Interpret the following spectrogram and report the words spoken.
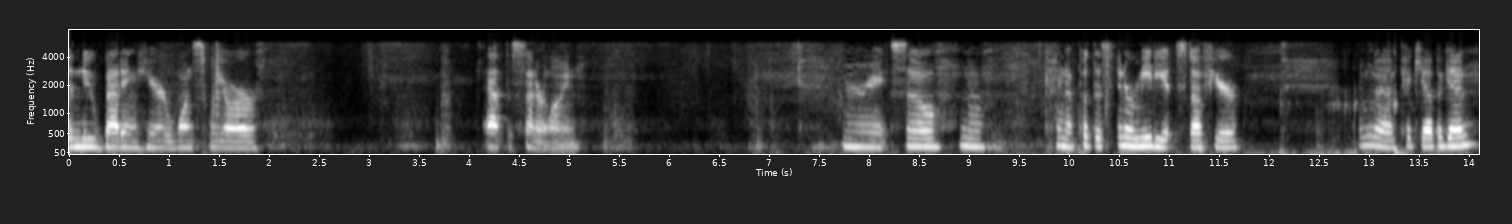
the new bedding here once we are at the center line. Alright, so I'm going to kind of put this intermediate stuff here. I'm going to pick you up again.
